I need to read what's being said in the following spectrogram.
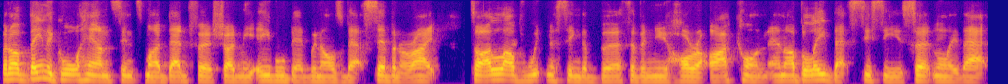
But I've been a gorehound since my dad first showed me Evil Dead when I was about seven or eight. So I love witnessing the birth of a new horror icon, and I believe that Sissy is certainly that.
